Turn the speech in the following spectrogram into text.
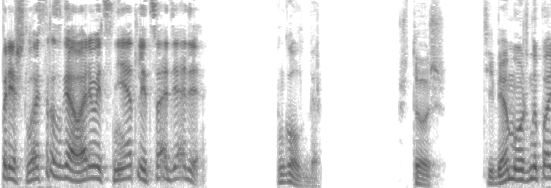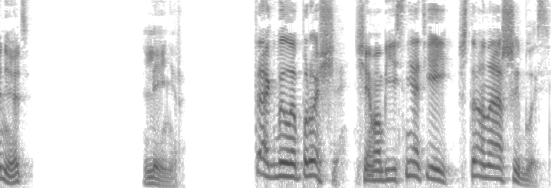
Пришлось разговаривать с ней от лица дяди. Голдберг. Что ж, тебя можно понять. Лейнер. Так было проще, чем объяснять ей, что она ошиблась.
